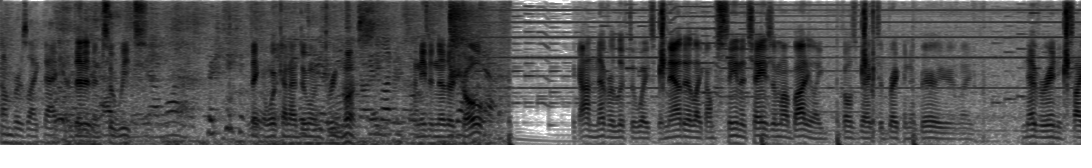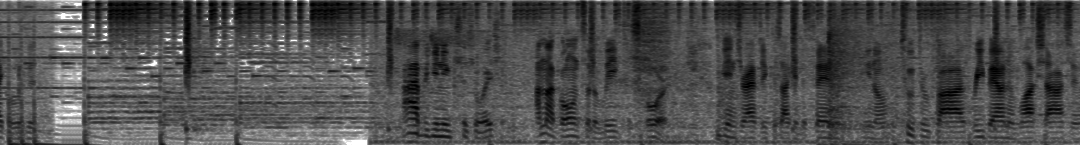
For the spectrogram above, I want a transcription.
numbers like that. I did it in two weeks. Thinking, what can I do in three months? I need another goal. Like I never lifted weights, but now that like I'm seeing a change in my body, like goes back to breaking the barrier, like never ending cycle of it. I have a unique situation. I'm not going to the league to score. Getting drafted because I can defend, you know, two through five, rebound and block shots and,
